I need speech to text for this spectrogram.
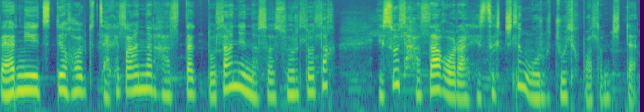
Байрны эзэдийн хувьд цахилгаанаар халдаг дулааны носоо сурлуулах эсвэл халаагаараа хэсэгчлэн өргөжүүлэх боломжтой.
